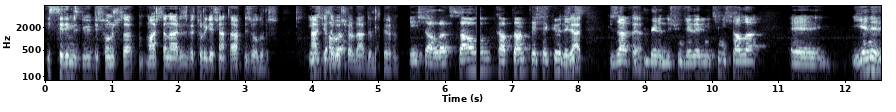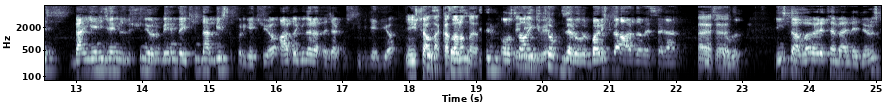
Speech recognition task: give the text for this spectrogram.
istediğimiz gibi bir sonuçta maçtan ayrılırız ve turu geçen taraf biz oluruz. Herkese İnşallah. başarılar diliyorum. İnşallah. Sağ ol kaptan. Teşekkür ederiz. Rica Güzel fikirlerin, düşüncelerin için. İnşallah e, yeneriz. Ben yeneceğimizi düşünüyorum. Benim de içimden 1-0 geçiyor. Arda Güler atacakmış gibi geliyor. İnşallah kazanalım da dediğin gibi. çok güzel olur. Barış ve Arda mesela. Evet, evet. olur. İnşallah öyle temelli ediyoruz.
